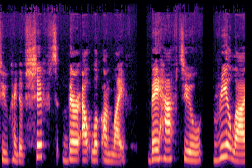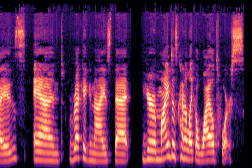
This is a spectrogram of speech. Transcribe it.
to kind of shift their outlook on life, they have to realize and recognize that your mind is kind of like a wild horse.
